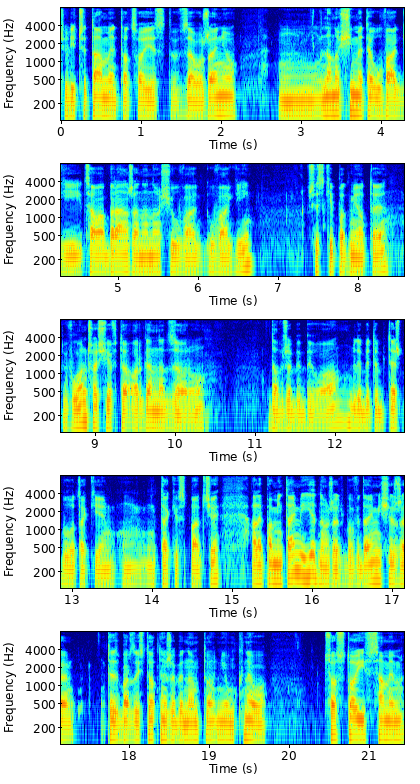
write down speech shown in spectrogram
czyli czytamy to, co jest w założeniu, mm, nanosimy te uwagi, cała branża nanosi uwagi, wszystkie podmioty, włącza się w to organ nadzoru. Dobrze by było, gdyby to też było takie, mm, takie wsparcie, ale pamiętajmy jedną rzecz, bo wydaje mi się, że to jest bardzo istotne, żeby nam to nie umknęło, co stoi w samym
